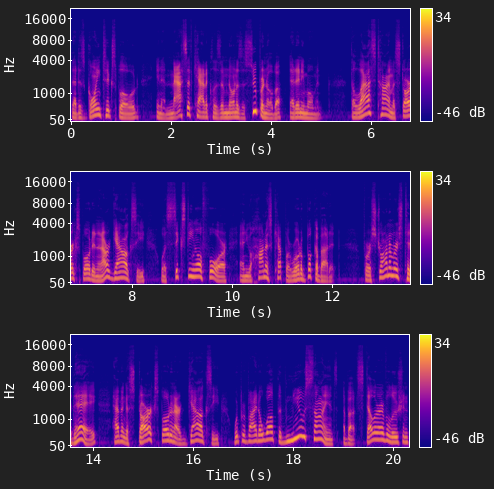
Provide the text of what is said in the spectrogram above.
that is going to explode in a massive cataclysm known as a supernova at any moment. The last time a star exploded in our galaxy was 1604, and Johannes Kepler wrote a book about it. For astronomers today, having a star explode in our galaxy would provide a wealth of new science about stellar evolution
